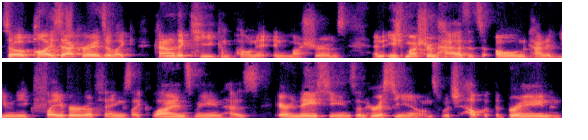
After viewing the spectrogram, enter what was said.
So polysaccharides are like kind of the key component in mushrooms. And each mushroom has its own kind of unique flavor of things like lion's mane has erinacines and hericenones, which help with the brain, and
